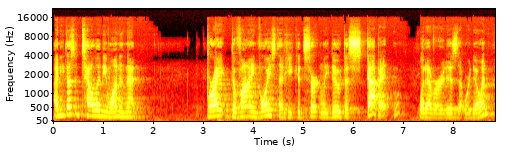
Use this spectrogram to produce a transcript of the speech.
and he doesn't tell anyone in that bright divine voice that he could certainly do to stop it whatever it is that we're doing.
